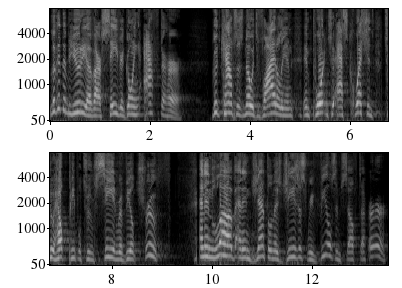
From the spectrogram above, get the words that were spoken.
Look at the beauty of our Savior going after her. Good counselors know it's vitally important to ask questions to help people to see and reveal truth. And in love and in gentleness, Jesus reveals himself to her.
